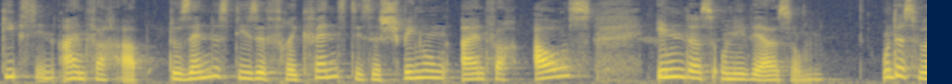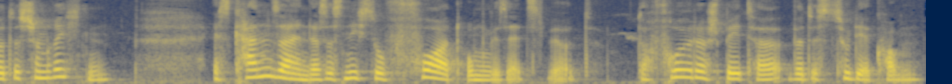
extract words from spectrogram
Gibst ihn einfach ab. Du sendest diese Frequenz, diese Schwingung einfach aus in das Universum. Und es wird es schon richten. Es kann sein, dass es nicht sofort umgesetzt wird. Doch früher oder später wird es zu dir kommen.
